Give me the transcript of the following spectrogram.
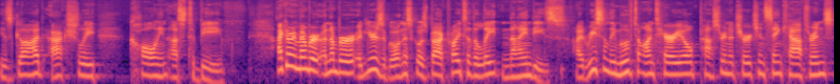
is God actually calling us to be? I can remember a number of years ago, and this goes back probably to the late 90s. I'd recently moved to Ontario, pastoring a church in St. Catharines,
